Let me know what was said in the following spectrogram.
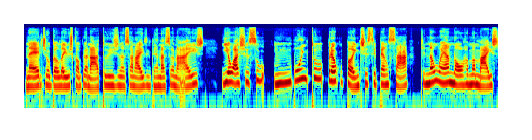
né, jogando aí os campeonatos nacionais e internacionais. E eu acho isso muito preocupante se pensar que não é a norma mais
